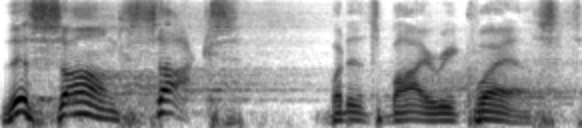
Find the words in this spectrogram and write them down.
This song sucks, but it's by request.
